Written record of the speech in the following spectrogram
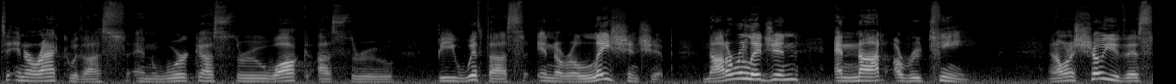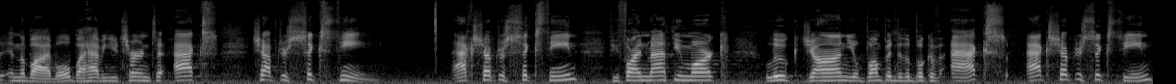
to interact with us and work us through, walk us through, be with us in a relationship, not a religion and not a routine. And I want to show you this in the Bible by having you turn to Acts chapter 16. Acts chapter 16. If you find Matthew, Mark, Luke, John, you'll bump into the book of Acts, Acts chapter 16.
